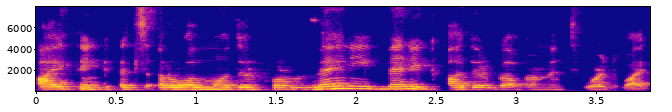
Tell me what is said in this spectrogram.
I think it's a role model for many, many other governments worldwide.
